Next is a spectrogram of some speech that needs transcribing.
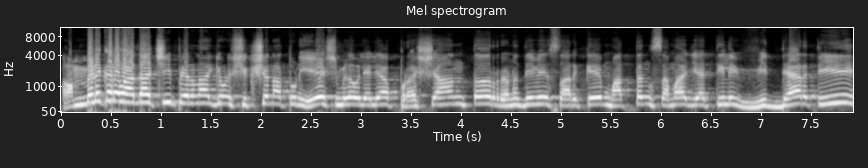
आंबेडकरवादाची प्रेरणा घेऊन शिक्षणातून यश मिळवलेल्या प्रशांत रणदेवेसारखे मातंग समाजातील विद्यार्थी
